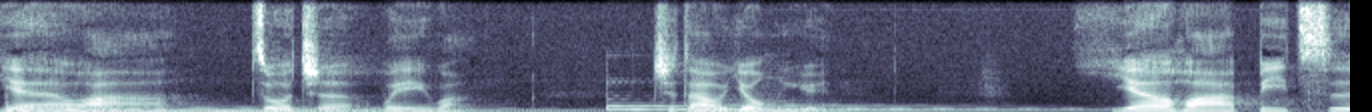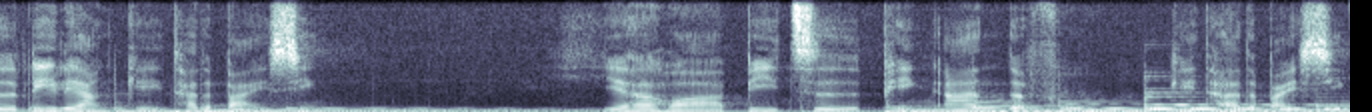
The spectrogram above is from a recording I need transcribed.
耶和华坐着为王，直到永远。耶和华必赐力量给他的百姓，耶和华必赐平安的福给他的百姓。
